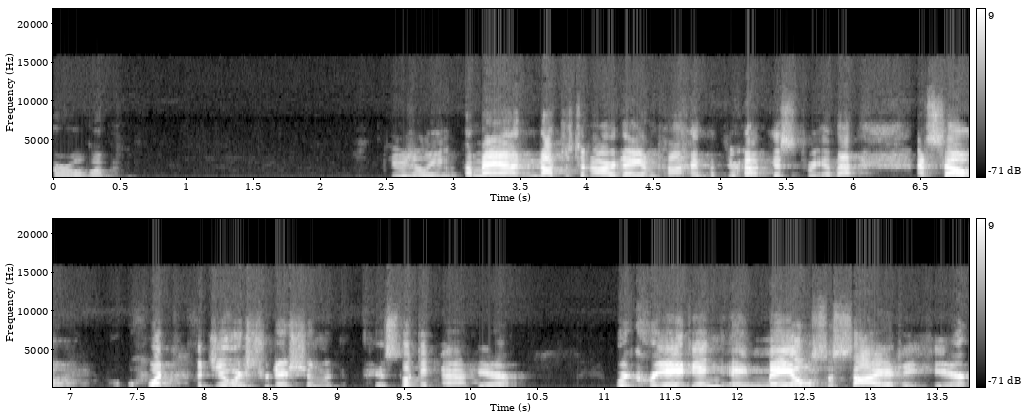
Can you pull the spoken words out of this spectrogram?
or a woman? Usually a man, not just in our day and time, but throughout history and that. And so, what the Jewish tradition is looking at here we're creating a male society here,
